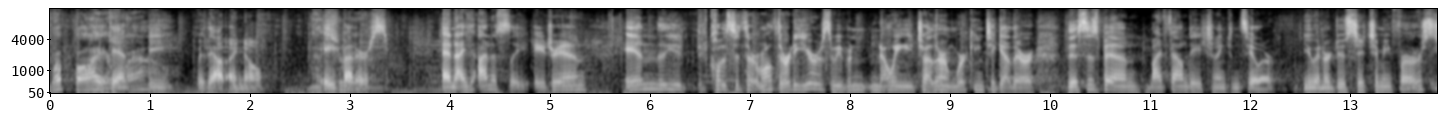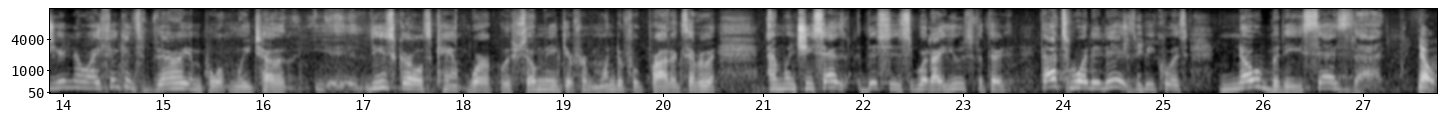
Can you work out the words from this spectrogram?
what buyer? Can't wow. be without, I know, That's eight right. butters. And I honestly, Adrienne, in the close to 30, well, 30 years we've been knowing each other and working together, this has been my foundation and concealer. You introduced it to me first. You, know, I think it's very important we tell. These girls can't work with so many different wonderful products everywhere. And when she says, this is what I use for 30, that's what it is because nobody says that. No,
